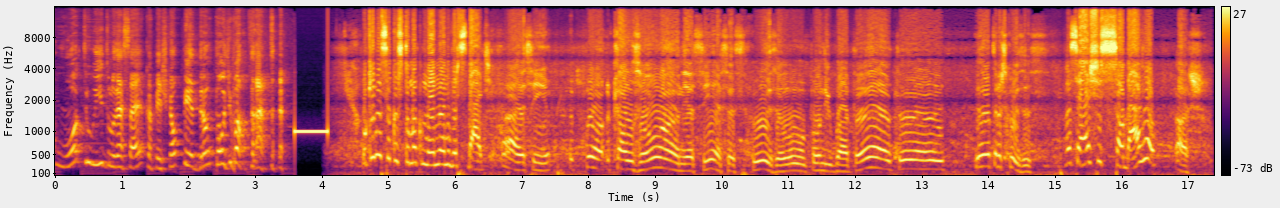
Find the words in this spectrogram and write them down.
com outro ídolo dessa época, peixe, que é o Pedrão Pão de Batata. O que você costuma comer na universidade? Ah, assim, calzone, assim, essas coisas, o pão de batata e outras coisas. Você acha isso saudável? Acho.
